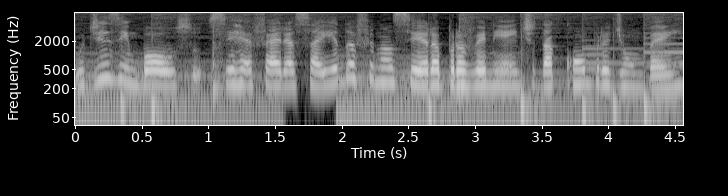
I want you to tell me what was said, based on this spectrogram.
O desembolso se refere à saída financeira proveniente da compra de um bem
